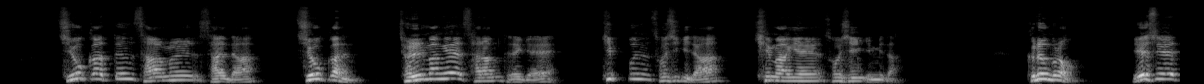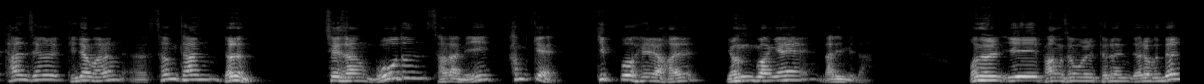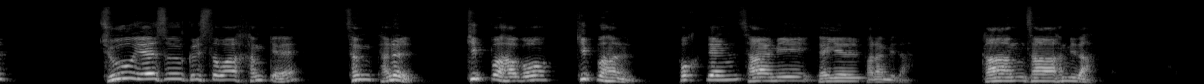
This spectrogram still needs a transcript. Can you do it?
지옥 같은 삶을 살다 지옥 가는 절망의 사람들에게 기쁜 소식이자 희망의 소식입니다. 그러므로 예수의 탄생을 기념하는 어, 성탄절은 세상 모든 사람이 함께 기뻐해야 할 영광의 날입니다. 오늘 이 방송을 들은 여러분들 주 예수 그리스도와 함께 성탄을 기뻐하고 기뻐하는 복된 삶이 되길 바랍니다. 감사합니다.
